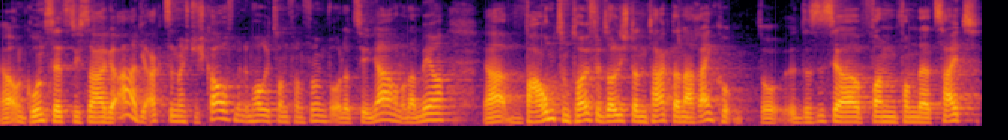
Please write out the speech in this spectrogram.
ja, und grundsätzlich sage, ah, die Aktie möchte ich kaufen mit einem Horizont von fünf oder zehn Jahren oder mehr, ja, warum zum Teufel soll ich dann einen Tag danach reingucken? So, das ist ja von, von der Zeit,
